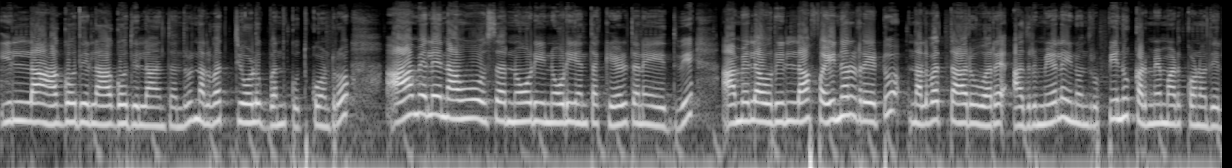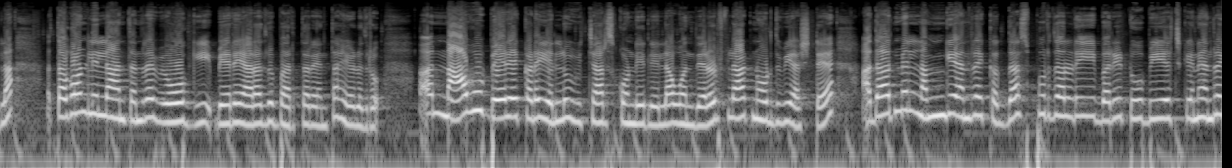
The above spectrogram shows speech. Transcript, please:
ಇಲ್ಲ, ಆಗೋದಿಲ್ಲ ಆಗೋದಿಲ್ಲ ಅಂತಂದರು ನಲ್ವತ್ತೇಳಿಗೆ ಬಂದು ಕೂತ್ಕೊಂಡ್ರು. ಆಮೇಲೆ ನಾವು, ಸರ್, ನೋಡಿ ನೋಡಿ ಅಂತ ಕೇಳ್ತಾನೆ ಇದ್ವಿ. ಆಮೇಲೆ ಅವರಿಲ್ಲ ಫೈನಲ್ ರೇಟು ನಲವತ್ತಾರೂವರೆ, ಅದ್ರ ಮೇಲೆ ಇನ್ನೊಂದು ರುಪಿನೂ ಕಡಿಮೆ ಮಾಡ್ಕೊಳೋದಿಲ್ಲ, ತಗೊಂಡ್ಲಿಲ್ಲ ಅಂತಂದರೆ ಹೋಗಿ ಬೇರೆ ಯಾರಾದರೂ ಬರ್ತಾರೆ ಅಂತ ಹೇಳಿದ್ರು. ನಾವು ಬೇರೆ ಕಡೆ ಎಲ್ಲೂ ವಿಚಾರಿಸ್ಕೊಂಡಿರಲಿಲ್ಲ. ಒಂದೆರಡು ಫ್ಲ್ಯಾಟ್ ನೋಡಿದ್ವಿ ಅಷ್ಟೇ. ಅದಾದಮೇಲೆ ನಮಗೆ ಅಂದರೆ ಕಗ್ದಾಸ್ಪುರದಲ್ಲಿ ಬರೀ ಟೂ ಬಿ ಎಚ್ ಕೆನೇ ಅಂದರೆ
